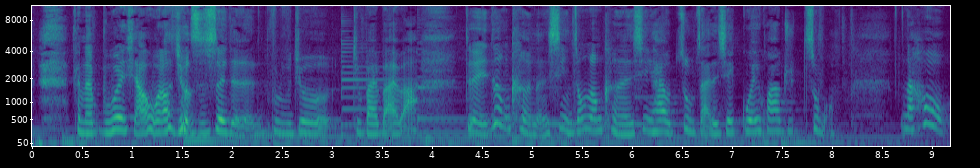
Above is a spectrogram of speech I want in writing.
可能不会想要活到九十岁的人，不如就就拜拜吧。对，这种可能性，种种可能性，还有住宅的一些规划去做。然后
